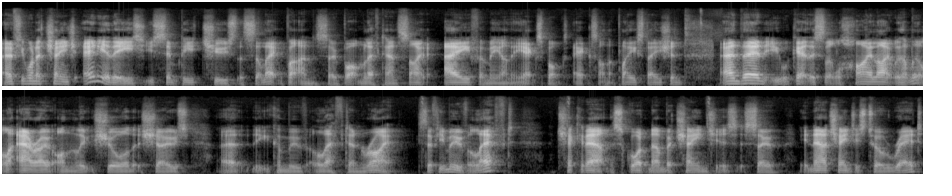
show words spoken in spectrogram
And if you want to change any of these, you simply choose the select button. So bottom left hand side, A for me on the Xbox, X on the PlayStation. And then you will get this little highlight with a little arrow on Luke Shaw that shows uh, that you can move left and right. So if you move left, check it out, the squad number changes. So it now changes to a red,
